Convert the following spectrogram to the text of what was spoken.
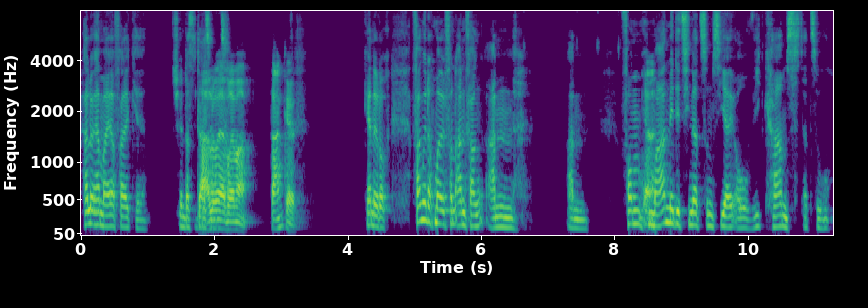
Hallo, Herr Meyer-Falke. Schön, dass Sie da Hallo, sind. Hallo, Herr Bremer. Danke. Gerne doch. Fangen wir doch mal von Anfang an an. Vom ja. Humanmediziner zum CIO, wie kam es dazu?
